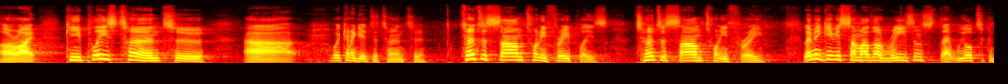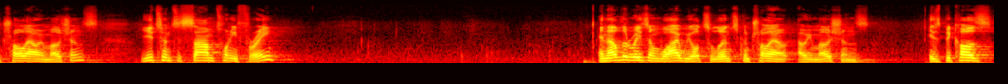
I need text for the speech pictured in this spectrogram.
All right. Can you please turn to uh, where can I get to turn to? Turn to Psalm 23, please. Turn to Psalm 23. Let me give you some other reasons that we ought to control our emotions. You turn to Psalm 23. Another reason why we ought to learn to control our, our emotions is because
